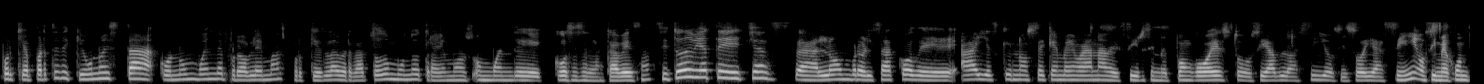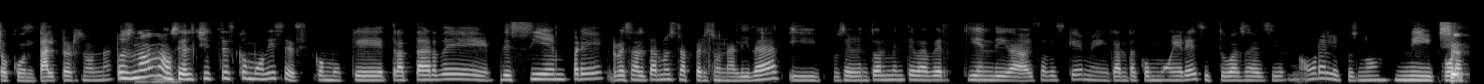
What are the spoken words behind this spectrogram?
porque aparte de que uno está con un buen de problemas, porque es la verdad, todo mundo traemos un buen de cosas en la cabeza. Si todavía te echas al hombro el saco de, ay, es que no sé qué me van a decir si me pongo esto o si hablo así o si soy así o si me junto con tal persona. Pues no, o sea, el chiste es como dices, como que tratar de, de siempre resaltar nuestra personalidad y pues eventualmente va a haber quien diga, ay, ¿sabes qué? Me encanta cómo eres y tú vas a decir, no, órale, pues no, ni por Sé aquí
